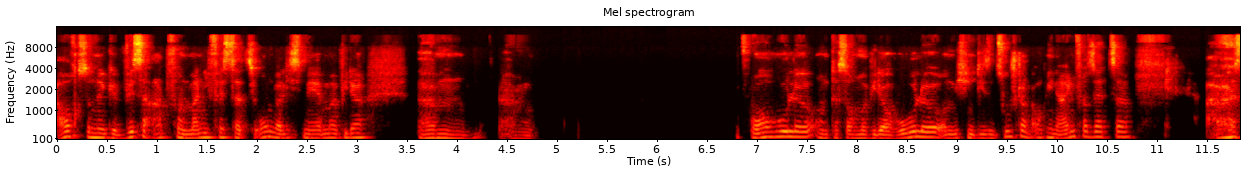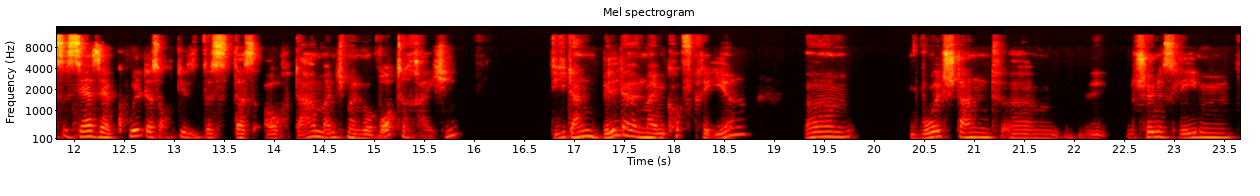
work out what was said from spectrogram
auch so eine gewisse Art von Manifestation, weil ich es mir ja immer wieder ähm, ähm, vorhole und das auch mal wiederhole und mich in diesen Zustand auch hineinversetze. Aber es ist sehr, sehr cool, dass auch, diese, dass, dass auch da manchmal nur Worte reichen, die dann Bilder in meinem Kopf kreieren. Ähm, Wohlstand, ähm, schönes Leben.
